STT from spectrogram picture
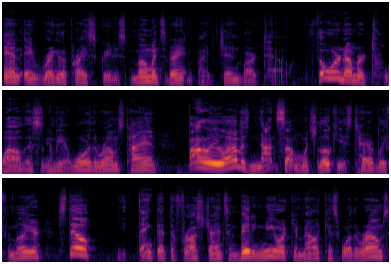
and a regular price greatest moments variant by Jen Bartel. Thor number 12. This is going to be a War of the Realms tie in. Fatherly love is not something which Loki is terribly familiar. Still, you'd think that the Frost Giants invading New York and Malekith's War the Realms,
